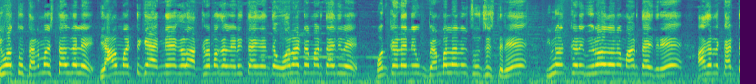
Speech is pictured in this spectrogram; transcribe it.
ಇವತ್ತು ಧರ್ಮಸ್ಥಳದಲ್ಲಿ ಯಾವ ಮಟ್ಟಿಗೆ ಅನ್ಯಾಯಗಳು ಅಕ್ರಮಗಳು ನಡೀತಾ ಇದೆ ಅಂತ ಹೋರಾಟ ಮಾಡ್ತಾ ಇದೀವಿ. ಒಂದ್ ಕಡೆ ನೀವು ಬೆಂಬಲನ ಸೂಚಿಸ್ತೀರಿ ಇನ್ನೊಂದ್ ಕಡೆ ವಿರೋಧನ ಮಾಡ್ತಾ ಇದ್ರಿ ಹಾಗಾದ್ರೆ ಕಟ್ಟ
